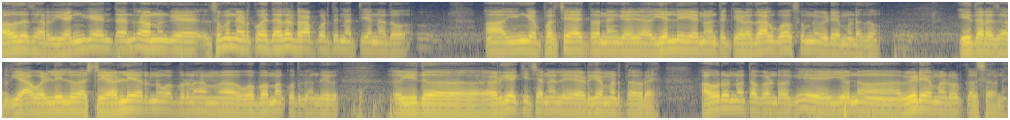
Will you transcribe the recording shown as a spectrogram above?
ಹೌದು ಸರ್. ಹೆಂಗೆ ಅಂತ ಅಂದರೆ ಅವನಿಗೆ ಸುಮ್ಮನೆ ನಡ್ಕೋಯ್ತಾ ಆದರೆ ಡ್ರಾಪ್ ಕೊಡ್ತೀನಿ, ಅತ್ತಿ ಅನ್ನೋದು. ಹಿಂಗೆ ಪರಿಚಯ ಆಯಿತು ನನಗೆ ಎಲ್ಲಿ ಏನು ಅಂತ ಕೇಳೋದು. ಅಲ್ಲಿಗೆ ಹೋಗಿ ಸುಮ್ಮನೆ ವಿಡಿಯೋ ಮಾಡೋದು. ಈ ಥರ ಸರ್. ಯಾವ ಹಳ್ಳಿಲೂ ಅಷ್ಟೇ. ಹಳ್ಳಿಯರು ಒಬ್ಬರು ನಮ್ಮ, ಒಬ್ಬಮ್ಮ ಕೂತ್ಕೊಂಡು ಇದು ಅಡುಗೆ ಕಿಚನಲ್ಲಿ ಅಡುಗೆ ಮಾಡ್ತಾವ್ರೆ. ಅವರನ್ನು ತಗೊಂಡೋಗಿ ಇವನು ವಿಡಿಯೋ ಮಾಡ್ಬಿಟ್ಟು ಕಳ್ಸವನೆ.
